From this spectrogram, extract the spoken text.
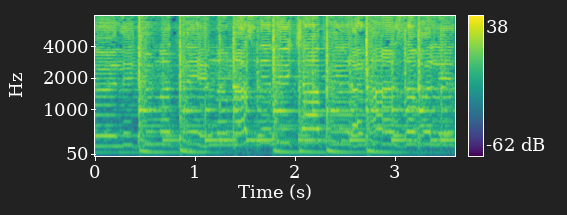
کلی جنت نه ناس دې چا پیر نازولې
